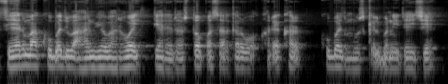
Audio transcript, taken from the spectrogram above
શહેરમાં ખૂબ જ વાહન વ્યવહાર હોય ત્યારે રસ્તો પસાર કરવો ખરેખર ખૂબ જ મુશ્કેલ બની જાય છે.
